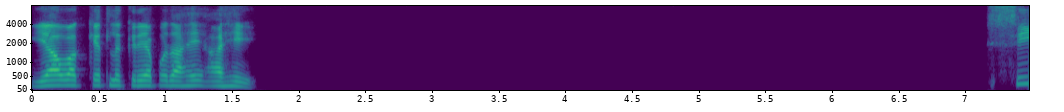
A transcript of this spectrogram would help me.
या वाक्यातलं क्रियापद आहे आहे. सी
